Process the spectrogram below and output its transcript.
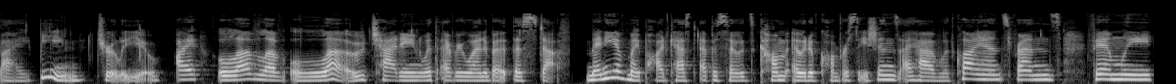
by being truly you. I love, love, love chatting with everyone about this stuff. Many of my podcast episodes come out of conversations I have with clients, friends, family,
